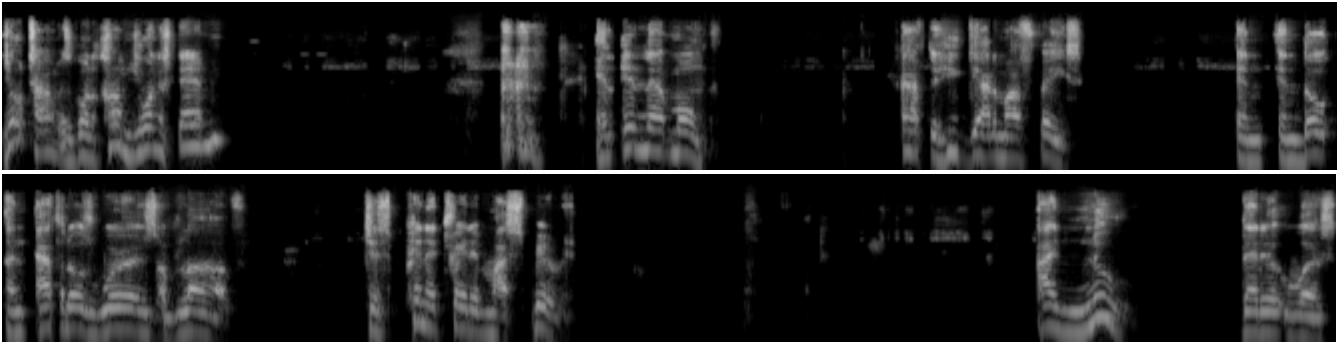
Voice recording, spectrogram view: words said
Your time is going to come. You understand me? and in that moment, after he got in my face, and and, and after those words of love just penetrated my spirit, I knew that it was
